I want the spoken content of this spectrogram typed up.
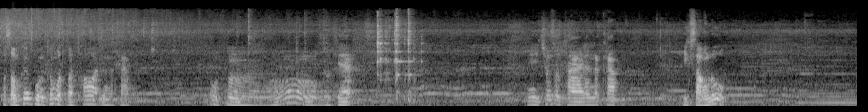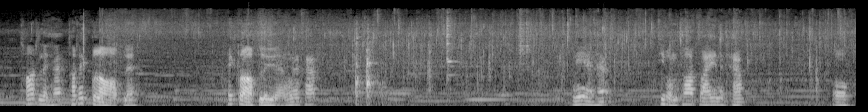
ผสมเครื่องปรุงทั้งหมดมาทอดนะครับอื้อหือดูสิฮะนี่ช่วงสุดท้ายแล้วนะครับ อีกสองลูก ทอดเลยฮะ ทอดให้กรอบเลย ให้กรอบเหลืองนะครับ นี่นะฮะที่ผมทอดไว้นะครับ โอ้โห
